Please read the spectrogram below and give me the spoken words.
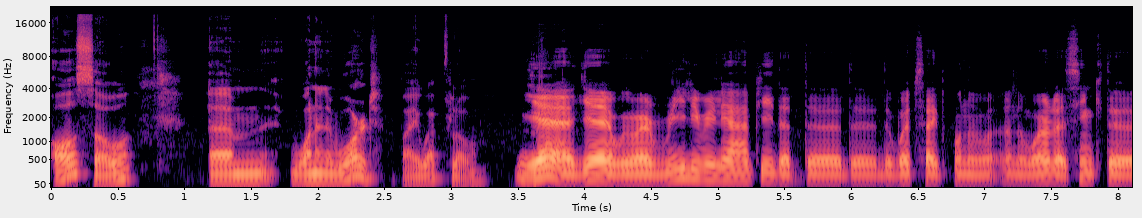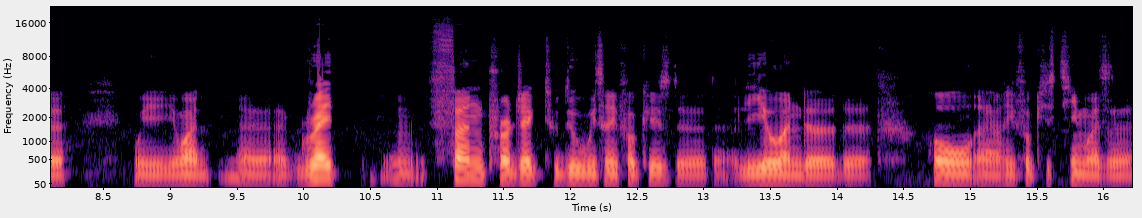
also um, won an award by Webflow. Yeah, yeah, we were really, really happy that the the, the website won an award. I think the we had a great, uh, fun project to do with Refocus. The, the Leo and the, the whole uh, Refocus team was uh,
